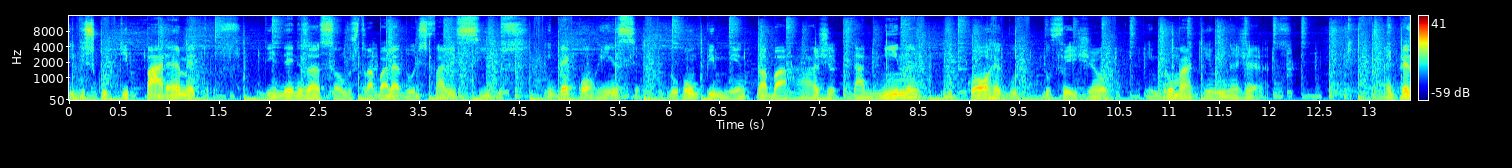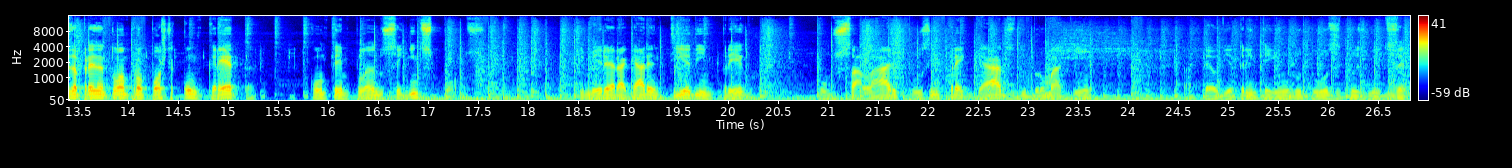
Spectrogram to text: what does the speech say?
e discutir parâmetros de indenização dos trabalhadores falecidos em decorrência do rompimento da barragem da mina do córrego do Feijão em Brumadinho, Minas Gerais. A empresa apresentou uma proposta concreta contemplando os seguintes pontos. primeiro era a garantia de emprego com salário para os empregados de Brumadinho até o dia 31 de 12 de 2019.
